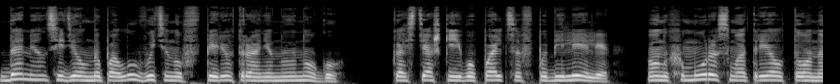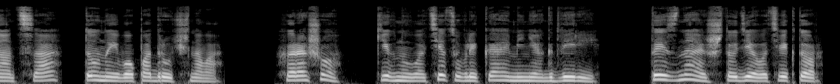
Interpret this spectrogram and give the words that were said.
Дамиан сидел на полу, вытянув вперед раненую ногу. Костяшки его пальцев побелели, он хмуро смотрел то на отца, то на его подручного. «Хорошо», — кивнул отец, увлекая меня к двери. «Ты знаешь, что делать, Виктор».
